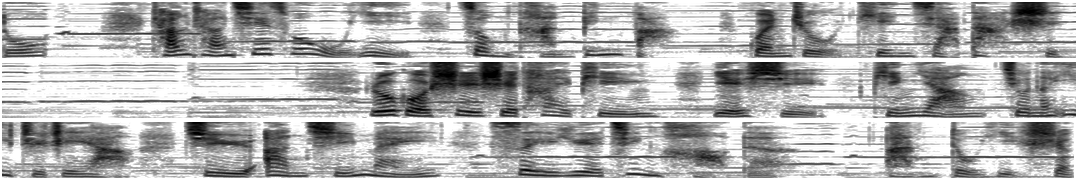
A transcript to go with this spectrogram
多，常常切磋武艺，纵谈兵法，关注天下大事。如果世事太平，也许。平阳就能一直这样举案齐眉，岁月静好的安度一生。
